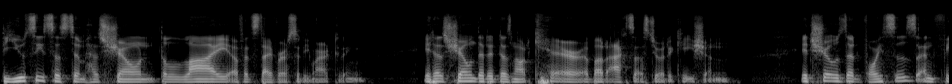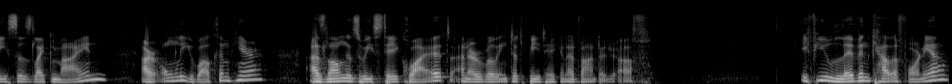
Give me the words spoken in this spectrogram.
the UC system has shown the lie of its diversity marketing. It has shown that it does not care about access to education. It shows that voices and faces like mine are only welcome here as long as we stay quiet and are willing to be taken advantage of. If you live in California,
